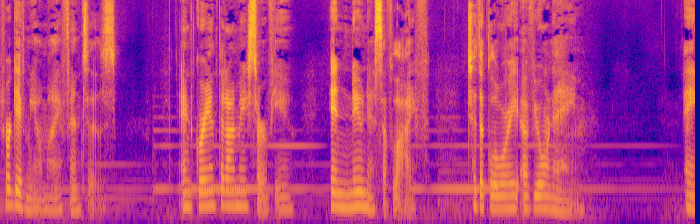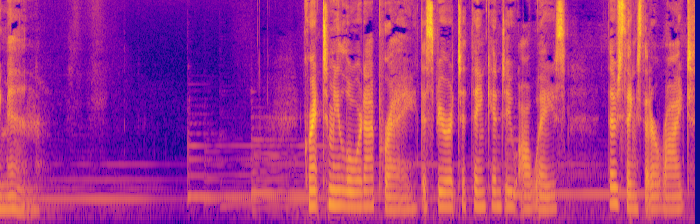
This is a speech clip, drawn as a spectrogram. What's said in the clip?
Forgive me all my offenses, and grant that I may serve you in newness of life to the glory of your name. Amen. Grant to me, Lord, I pray, the Spirit to think and do always those things that are right,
